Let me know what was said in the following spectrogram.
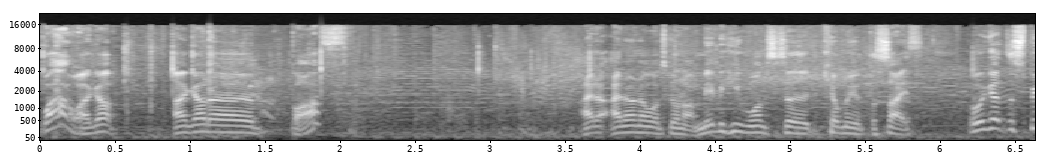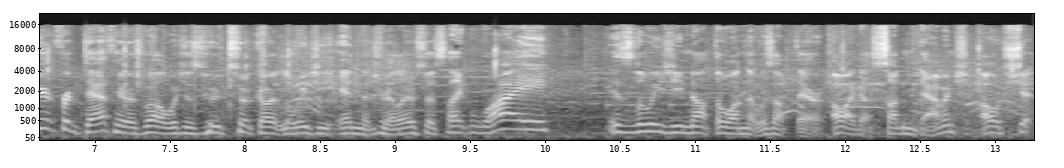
wow. I got, I got a buff. I don't, I don't know what's going on. Maybe he wants to kill me with the scythe. But we got the spirit for death here as well, which is who took out Luigi in the trailer. So it's like, why is Luigi not the one that was up there? Oh, I got sudden damage. Oh, shit.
